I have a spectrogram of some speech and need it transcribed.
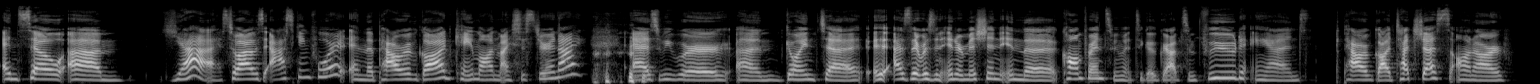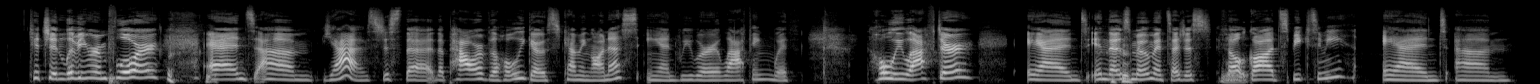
and so. Um, yeah, so I was asking for it, and the power of God came on my sister and I as we were um, going to, as there was an intermission in the conference, we went to go grab some food, and the power of God touched us on our kitchen living room floor. And um yeah it was just the the power of the holy ghost coming on us and we were laughing with holy laughter. And in those moments i just felt god speak to me and um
